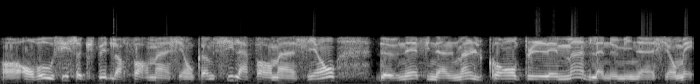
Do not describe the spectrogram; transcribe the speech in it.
On va aussi s'occuper de leur formation, comme si la formation devenait finalement le complément de la nomination. Mais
